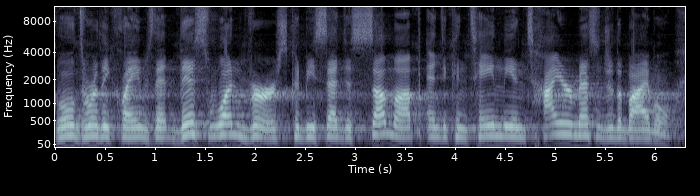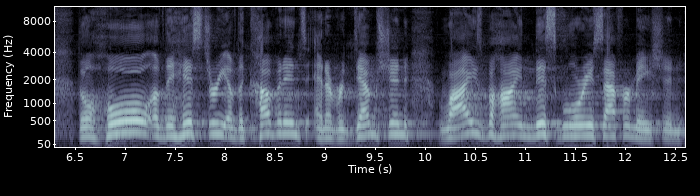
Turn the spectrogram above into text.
Goldsworthy claims that this one verse could be said to sum up and to contain the entire message of the Bible. The whole of the history of the covenant and of redemption lies behind this glorious affirmation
